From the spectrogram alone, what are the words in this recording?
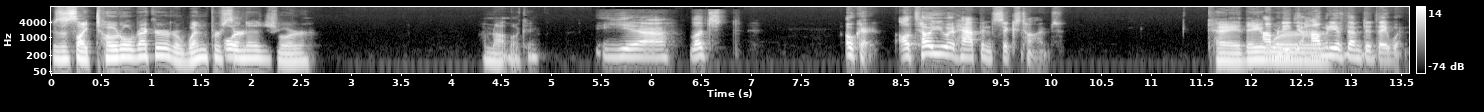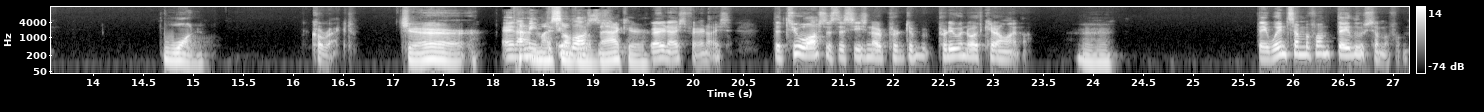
Is this like total record or win percentage or, or I'm not looking. Yeah, let's Okay, I'll tell you it happened 6 times. Okay, they how were many how many of them did they win? One. Correct. Sure. And Patting I mean, myself losses, on the back here. Very nice, very nice. The two losses this season are Purdue and North Carolina. Mm-hmm. They win some of them, they lose some of them.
